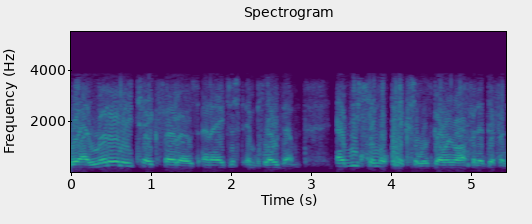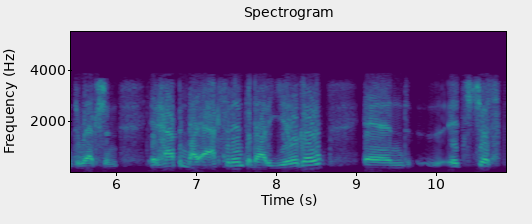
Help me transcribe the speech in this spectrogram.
where I literally take photos and I just implode them. Every single pixel is going off in a different direction. It happened by accident about a year ago, and it's just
